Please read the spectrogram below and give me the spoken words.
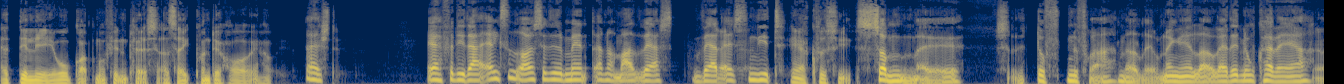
at det lave godt må finde plads. Altså ikke kun det høje. Ja. Ja, fordi der er altid også et element af noget meget værst, hverdagsligt, Ja, præcis. som øh, duftende fra madlavning, eller hvad det nu kan være. Ja,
